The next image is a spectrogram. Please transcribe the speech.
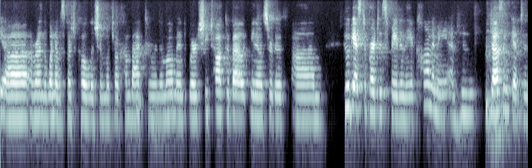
uh, around the One Nova Scotia Coalition, which I'll come back to in a moment, where she talked about, you know, sort of um, who gets to participate in the economy and who doesn't get to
